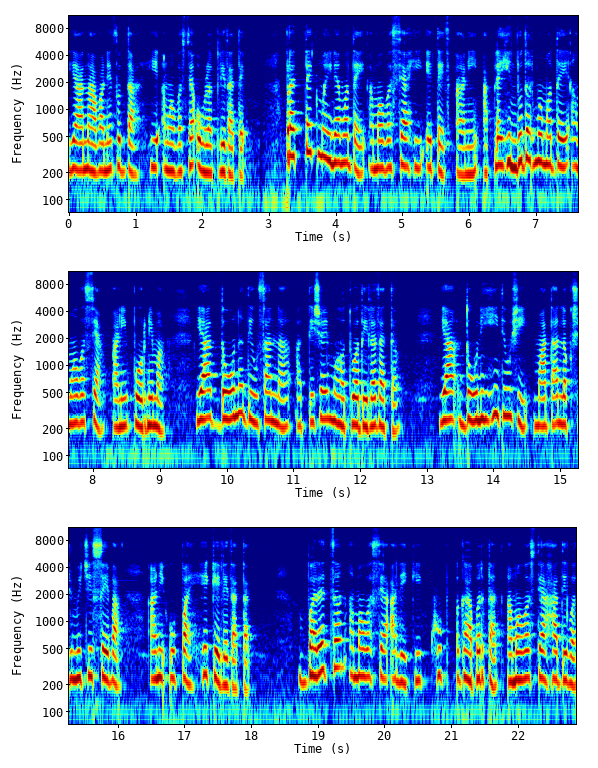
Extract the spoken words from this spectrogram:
या नावाने सुद्धा ही अमावस्या ओळखली जाते. प्रत्येक महिन्यामध्ये अमावस्या ही येतेच आणि आपल्या हिंदू धर्मामध्ये अमावस्या आणि पौर्णिमा या दोन दिवसांना अतिशय महत्त्व दिलं जातं. या दोन्हीही दिवशी माता लक्ष्मीची सेवा आणि उपाय हे केले जातात. बरेच जण अमावस्या आली की खूप घाबरतात. अमावस्या हा दिवस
